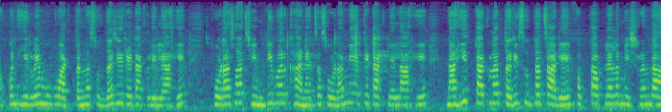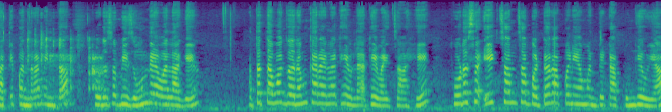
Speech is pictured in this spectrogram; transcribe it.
आपण हिरवे मूग वाटताना सुद्धा जिरे टाकलेले आहे. थोडासा चिमटीभर खाण्याचा सोडा मी येथे टाकलेला आहे. नाही टाकला तरी सुद्धा चालेल. फक्त आपल्याला मिश्रण दहा ते पंधरा मिनटं थोडंसं भिजवून द्यावं लागेल. आता तवा गरम करायला ठेवला ठेवायचा आहे. थोडंसं एक चमचा बटर आपण यामध्ये टाकून घेऊया.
